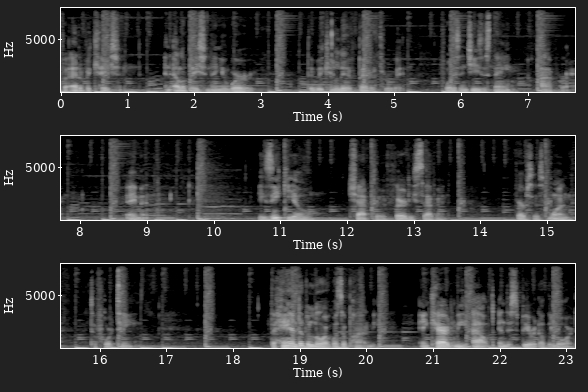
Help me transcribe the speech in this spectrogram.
for edification and elevation in your word that we can live better through it. For it is in Jesus' name I pray. Amen. Ezekiel chapter 37, verses 1 to 14. The hand of the Lord was upon me, and carried me out in the spirit of the Lord,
